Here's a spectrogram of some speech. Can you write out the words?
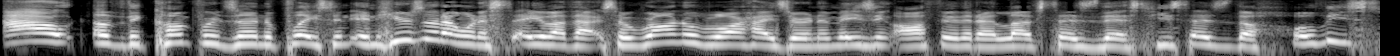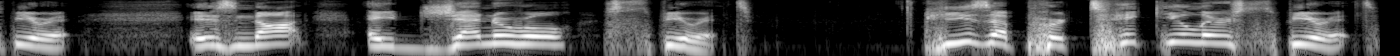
out of the comfort zone of place. And, and here's what I want to say about that. So, Ronald Rolheiser, an amazing author that I love, says this He says, The Holy Spirit is not a general spirit. He's a particular spirit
